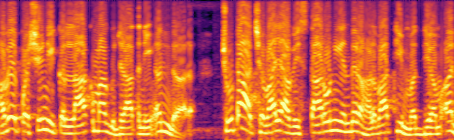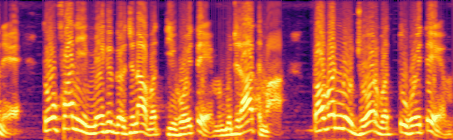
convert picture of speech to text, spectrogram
હવે પછીની કલાકમાં ગુજરાતની અંદર છૂટા છવાયા વિસ્તારોની અંદર હળવાથી મધ્યમ અને તોફાની મેઘગર્જના વધતી હોય તેમ ગુજરાતમાં પવનનું જોર વધતું હોય તેમ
